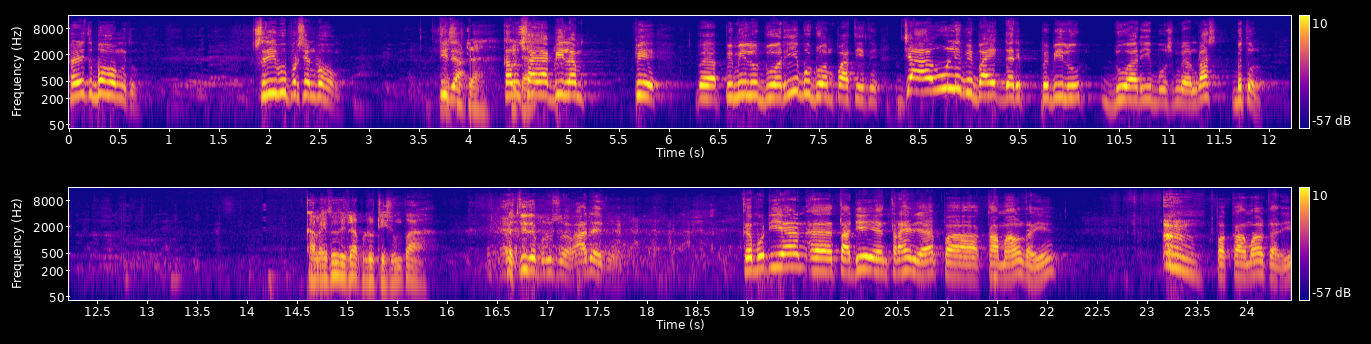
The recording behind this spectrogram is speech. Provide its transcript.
Karena itu bohong itu. Seribu persen bohong. Ya Tidak. Ya sudah, Kalau tidak. saya bilang pemilu 2024 itu jauh lebih baik dari pemilu 2019, betul. Kalau itu tidak perlu disumpah. Eh, tidak perlu disumpah, ada itu. Kemudian eh, tadi yang terakhir ya Pak Kamal tadi, Pak Kamal tadi,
